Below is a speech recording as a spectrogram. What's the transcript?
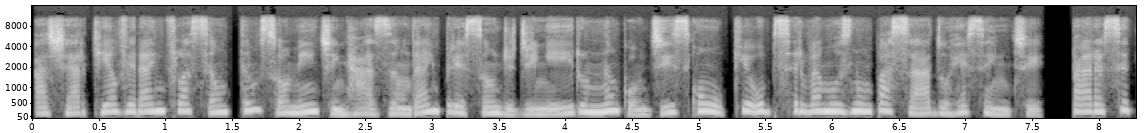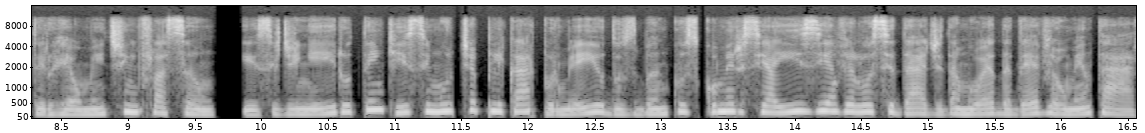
Achar que haverá inflação tão somente em razão da impressão de dinheiro não condiz com o que observamos num passado recente. Para se ter realmente inflação, esse dinheiro tem que se multiplicar por meio dos bancos comerciais e a velocidade da moeda deve aumentar.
